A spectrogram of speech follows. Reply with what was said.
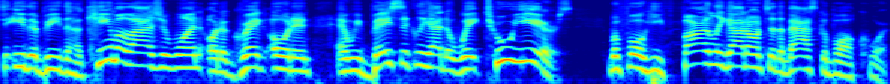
to either be the Hakeem Olajuwon or the Greg Oden. And we basically had to wait two years before he finally got onto the basketball court.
